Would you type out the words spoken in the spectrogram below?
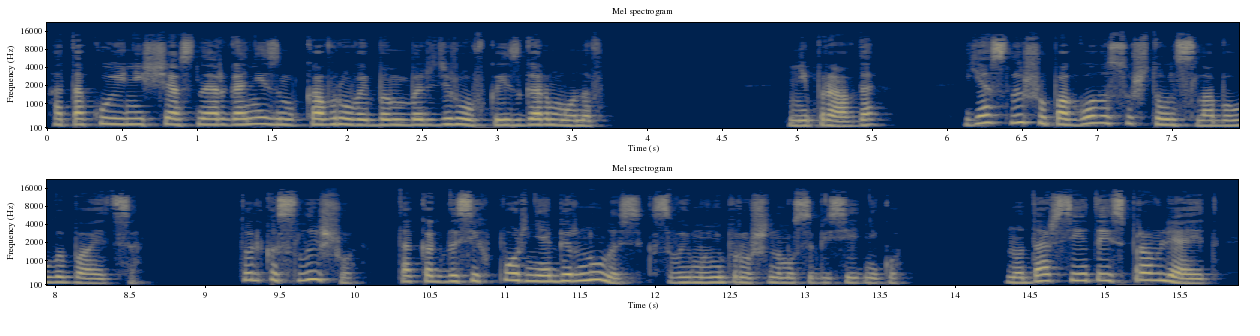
атакуя несчастный организм ковровой бомбардировкой из гормонов. Неправда. Я слышу по голосу, что он слабо улыбается. Только слышу, так как до сих пор не обернулась к своему непрошенному собеседнику. Но Дарси это исправляет –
